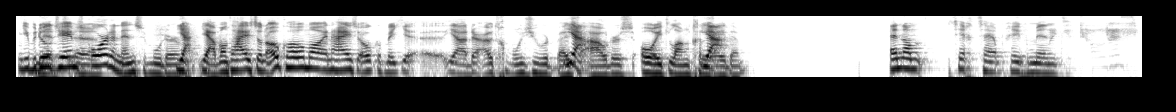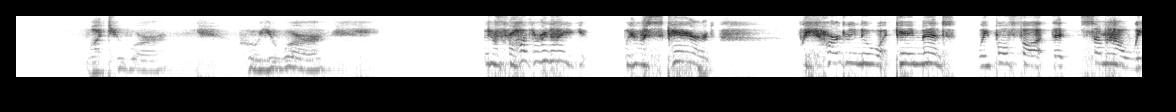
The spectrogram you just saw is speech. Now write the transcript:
Je bedoelt met, James eh, Corden en zijn moeder. ja. ja, want hij is dan ook homo en hij is ook een beetje eh, ja, eruit gebonjourd bij Ja. zijn ouders ooit lang Ja. geleden. En dan zegt zij op een gegeven moment... told us what you were, who you were. Your father and I, we were scared. We hardly knew what gay meant. We both thought that somehow we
